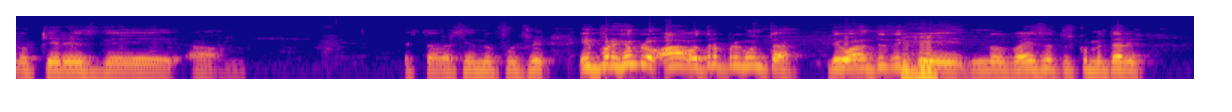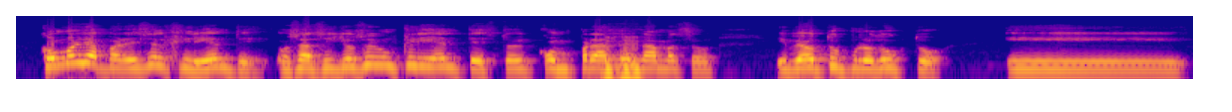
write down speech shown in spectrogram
no quieres de estar haciendo fulfill? Y por ejemplo, ah, otra pregunta, digo, antes de que nos vayas a tus comentarios, ¿cómo le aparece al cliente? O sea, si yo soy un cliente, estoy comprando en Amazon y veo tu producto y,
